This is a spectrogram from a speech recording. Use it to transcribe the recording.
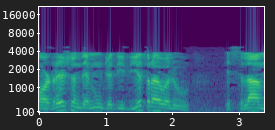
ماډریشن دی موږ جدیدیت راولو اسلام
